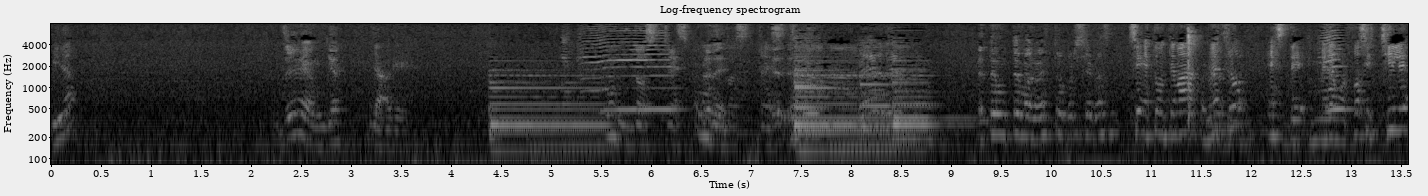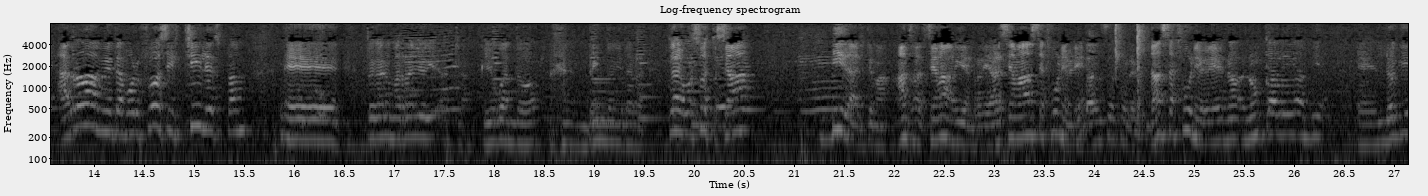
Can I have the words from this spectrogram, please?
¿Vida? Sí, ya. Ya, ok. Un tema nuestro, por si acaso. Sí, esto es un tema nuestro, es de Metamorfosis Chile, arroba Metamorfosis Chile, spam. Eh, más rápido que, ah, claro, que yo cuando rindo guitarra. Claro, por supuesto, se llama Vida el tema. Ah, se llama Vida en realidad, ahora se llama Danza Fúnebre. Danza fúnebre. Danza Fúnebre, no, nunca le digan vida. Eh, Loki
